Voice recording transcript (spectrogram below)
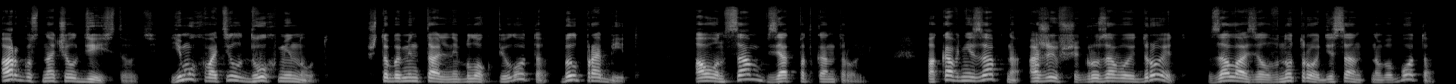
Аргус начал действовать. Ему хватило двух минут, чтобы ментальный блок пилота был пробит, а он сам взят под контроль. Пока внезапно оживший грузовой дроид залазил внутрь десантного бота,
